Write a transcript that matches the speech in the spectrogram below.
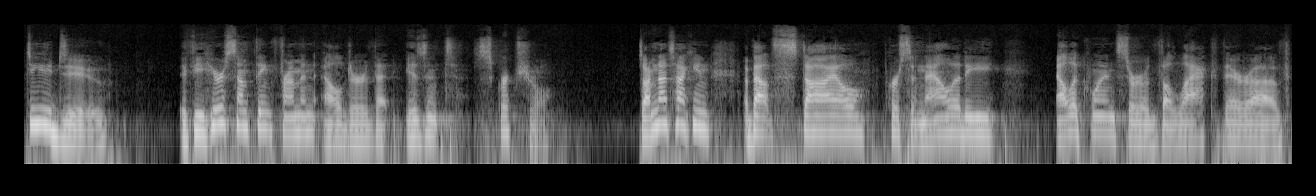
do you do if you hear something from an elder that isn't scriptural? So I'm not talking about style, personality, eloquence, or the lack thereof,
